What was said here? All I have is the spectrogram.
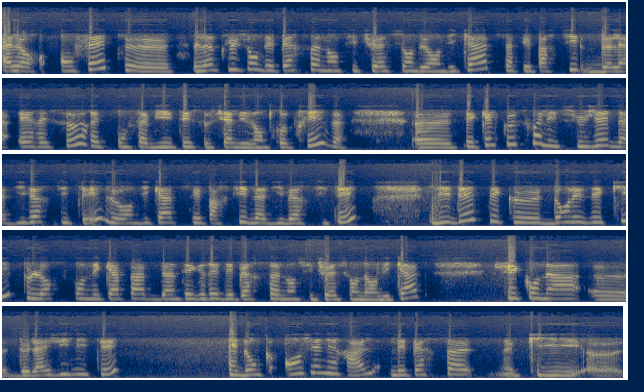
Alors, en fait, euh, l'inclusion des personnes en situation de handicap, ça fait partie de la RSE, responsabilité sociale des entreprises. Euh, c'est quels que soient les sujets de la diversité, le handicap fait partie de la diversité. L'idée, c'est que dans les équipes, lorsqu'on est capable d'intégrer des personnes en situation de handicap, c'est qu'on a euh, de l'agilité. Et donc, en général, les personnes qui euh,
